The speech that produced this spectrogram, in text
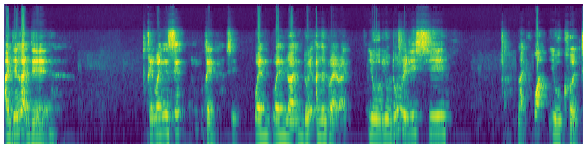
I didn't like the okay when you see okay see when when you are doing undergrad right you you don't really see like what you could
